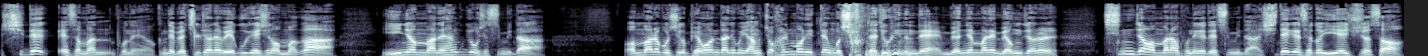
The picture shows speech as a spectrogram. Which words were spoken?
시댁에서만 보내요. 근데 며칠 전에 외국에 계신 엄마가 2년 만에 한국에 오셨습니다. 엄마를 모시고 병원 다니고 양쪽 할머니 댁 모시고 다니고 있는데 몇 년 만에 명절을 친정 엄마랑 보내게 됐습니다. 시댁에서도 이해해 주셔서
